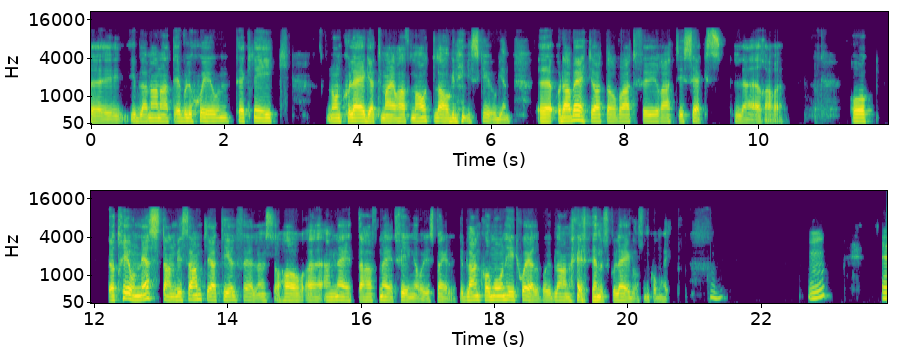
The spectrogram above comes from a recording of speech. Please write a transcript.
eh, i bland annat evolution, teknik. Någon kollega till mig har haft matlagning i skogen. Eh, Och där vet jag att det har varit fyra till sex lärare. Och jag tror nästan vid samtliga tillfällen så har eh, Agneta haft med ett finger i spelet. Ibland kommer hon hit själv och ibland är det hennes kollegor som kommer hit. Mm. Eh,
